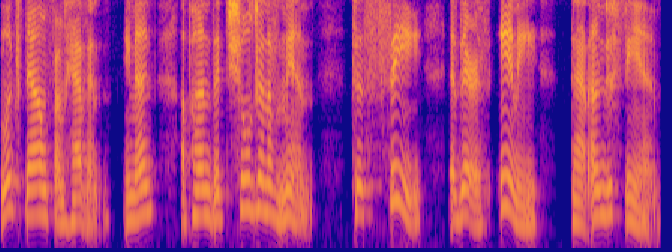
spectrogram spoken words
looks down from heaven, amen, upon the children of men to see if there is any that understand,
